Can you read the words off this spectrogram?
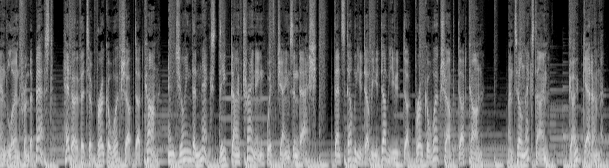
and learn from the best, head over to brokerworkshop.com and join the next deep dive training with James and Ash. That's www.brokerworkshop.com. Until next time, go get 'em.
